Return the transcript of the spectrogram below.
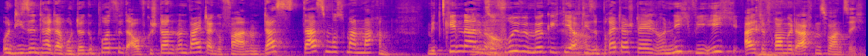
Und die sind halt da runtergepurzelt, aufgestanden und weitergefahren. Und das, das muss man machen. Mit Kindern Genau. so früh wie möglich die Ja. auf diese Bretter stellen und nicht wie ich, alte Frau mit 28.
